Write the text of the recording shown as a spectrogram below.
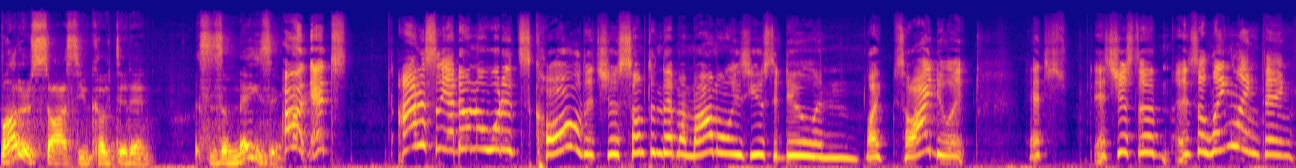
butter sauce you cooked it in. This is amazing. Oh, it's honestly I don't know what it's called. It's just something that my mom always used to do, and like so I do it. It's it's just a it's a ling ling thing.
